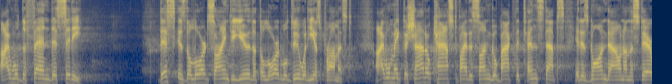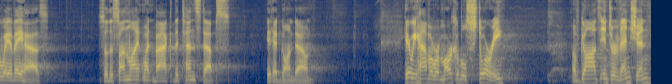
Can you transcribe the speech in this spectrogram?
I will defend this city. This is the Lord's sign to you that the Lord will do what he has promised. I will make the shadow cast by the sun go back the 10 steps it has gone down on the stairway of Ahaz. So the sunlight went back the 10 steps it had gone down. Here we have a remarkable story of God's intervention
